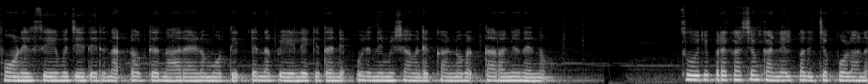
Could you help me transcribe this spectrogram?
ഫോണിൽ സേവ് ചെയ്തിരുന്ന ഡോക്ടർ നാരായണമൂർത്തി എന്ന പേരിലേക്ക് തന്നെ ഒരു നിമിഷം അവന്റെ കണ്ണുകൾ തറഞ്ഞു നിന്നു. സൂര്യപ്രകാശം കണ്ണിൽ പതിച്ചപ്പോഴാണ്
